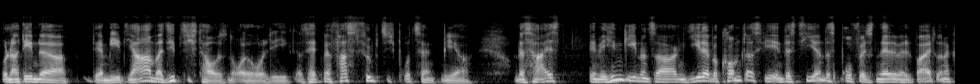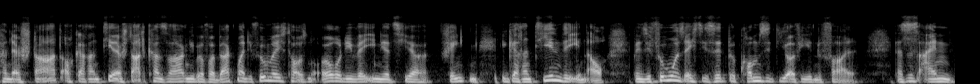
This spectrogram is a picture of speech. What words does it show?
Und nachdem der, der Median bei 70.000 Euro liegt, also hätten wir fast 50 Prozent mehr. Und das heißt, wenn wir hingehen und sagen, jeder bekommt das, wir investieren das professionell weltweit und dann kann der Staat auch garantieren, der Staat kann sagen, lieber Frau Bergmann, die 65.000 Euro, die wir Ihnen jetzt hier schenken, die garantieren wir Ihnen auch. Wenn Sie 65 sind, bekommen Sie die auf jeden Fall. Das ist ein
